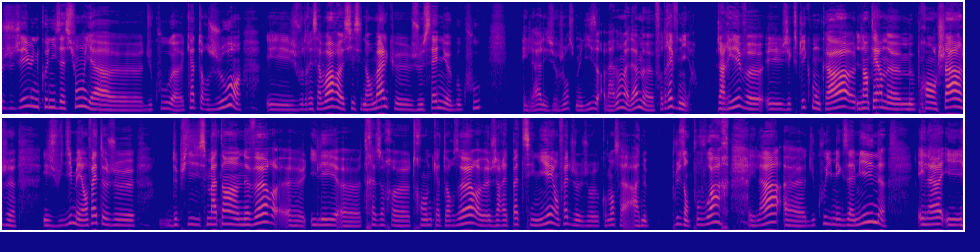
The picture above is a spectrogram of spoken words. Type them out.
j'ai eu une conisation il y a du coup 14 jours et je voudrais savoir si c'est normal que je saigne beaucoup. Et là, les urgences me disent, bah non, madame, faudrait venir. J'arrive euh, et j'explique mon cas. L'interne euh, me prend en charge et je lui dis Mais en fait, je, depuis ce matin à 9h, euh, il est 13h30, 14h, j'arrête pas de saigner. En fait, je, commence à, à, ne plus en pouvoir. Et là, euh, du coup, il m'examine. Et là, il,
